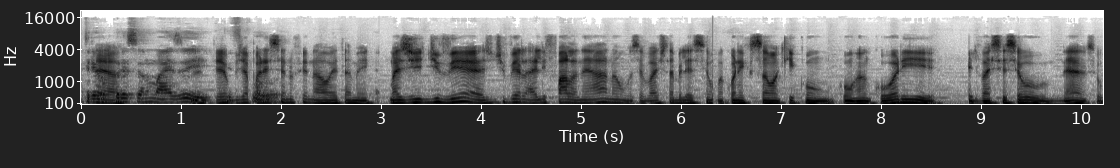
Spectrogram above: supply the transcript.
Trejo É. aparecendo mais aí. Que podia ficou- aparecer no final aí também. Mas de, de ver, a gente vê lá, ele fala, né? Ah, não, você vai estabelecer uma conexão aqui com, com o Rancor e ele vai ser seu, né, seu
